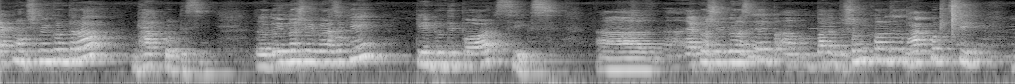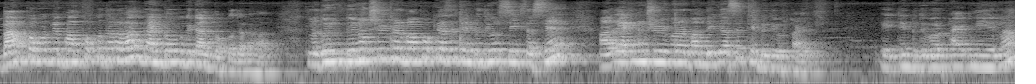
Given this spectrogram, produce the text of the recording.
এক নং সমীকরণ দ্বারা ভাগ করতেছি। তাহলে দুই নং সমীকরণ আছে কি? Ten to the power six আর এক নং সমীকরণ আছে মানে সমীকরণ যদি ভাগ করতেছি, বাম পক্ষকে বাম পক্ষ দ্বারা ভাগ, ডান পক্ষকে ডান পক্ষ দ্বারা ভাগ। তাহলে দুই দুই নং সমীকরণ বাম পক্ষে আছে ten to the power six আছে। আর এক নং সমীকরণের বাম দিকে আছে ten to the power five এই ten to the power five নিয়ে এলাম,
